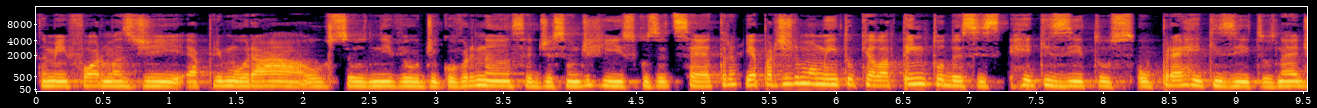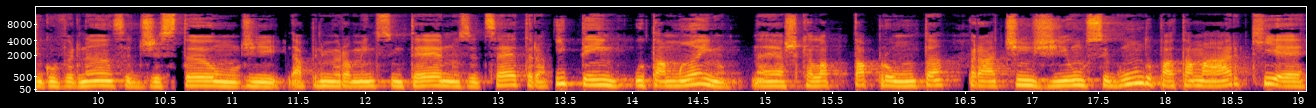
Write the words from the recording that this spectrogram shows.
também formas de aprimorar o seu nível de governança, de gestão de riscos, etc. E a partir do momento que ela tem todos esses requisitos ou pré-requisitos, né, de governança, de gestão, de aprimoramentos internos, etc., e tem o tamanho, né, acho que ela está pronta para atingir um segundo patamar, que é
